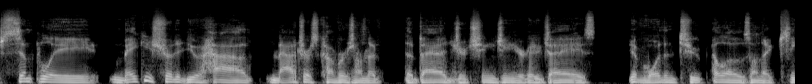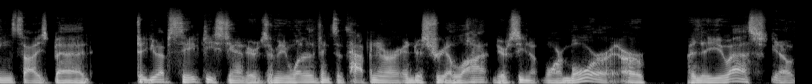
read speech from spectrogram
simply making sure that you have mattress covers on the, the bed. You're changing your days. You have more than two pillows on a king size bed that you have safety standards. I mean, one of the things that's happened in our industry a lot, you're seeing it more and more, are in the US, you know,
